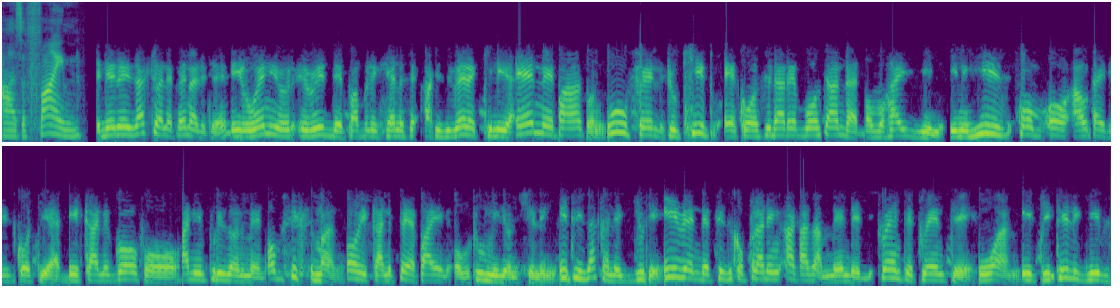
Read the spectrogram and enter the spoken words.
as a fine. There is actually a penalty. When you read the Public Health Act, it's very clear. Any person who fails to keep a considerable standard of hygiene in his home or outside his courtyard, he can go for an imprisonment of six months or he can pay a fine of two million shillings. It is actually a duty. Even the Physical Planning Act as amended 2021, it still gives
